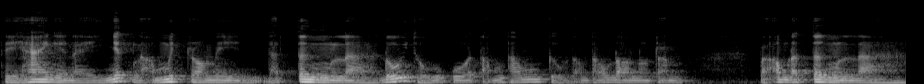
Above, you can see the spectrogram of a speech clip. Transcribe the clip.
Thì hai người này, nhất là ông Mitt Romney, đã từng là đối thủ của tổng thống, cựu tổng thống Donald Trump. Và ông đã từng là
